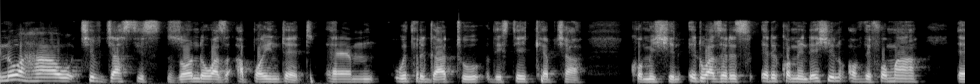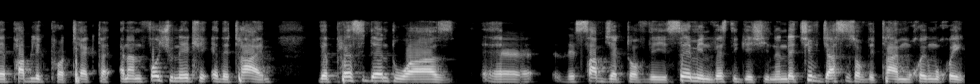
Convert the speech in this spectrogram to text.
know how Chief Justice Zondo was appointed um, with regard to the State Capture Commission. It was a, res- a recommendation of the former uh, public protector. And unfortunately, at the time, the president was uh, the subject of the same investigation, and the Chief Justice of the time, Mogoeng Mogoeng,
